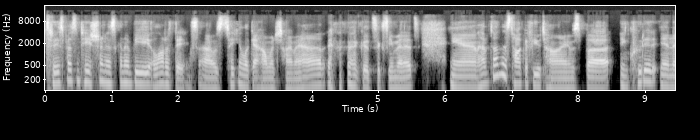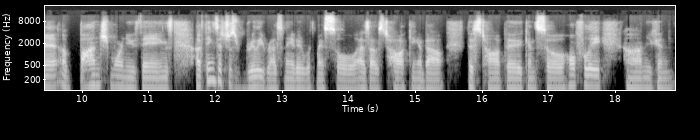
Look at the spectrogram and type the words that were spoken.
today's presentation is going to be a lot of things. I was taking a look at how much time I had, a good 60 minutes, and have done this talk a few times, but included in it a bunch more new things, of things that just really resonated with my soul as I was talking about this topic. And so hopefully um, you can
